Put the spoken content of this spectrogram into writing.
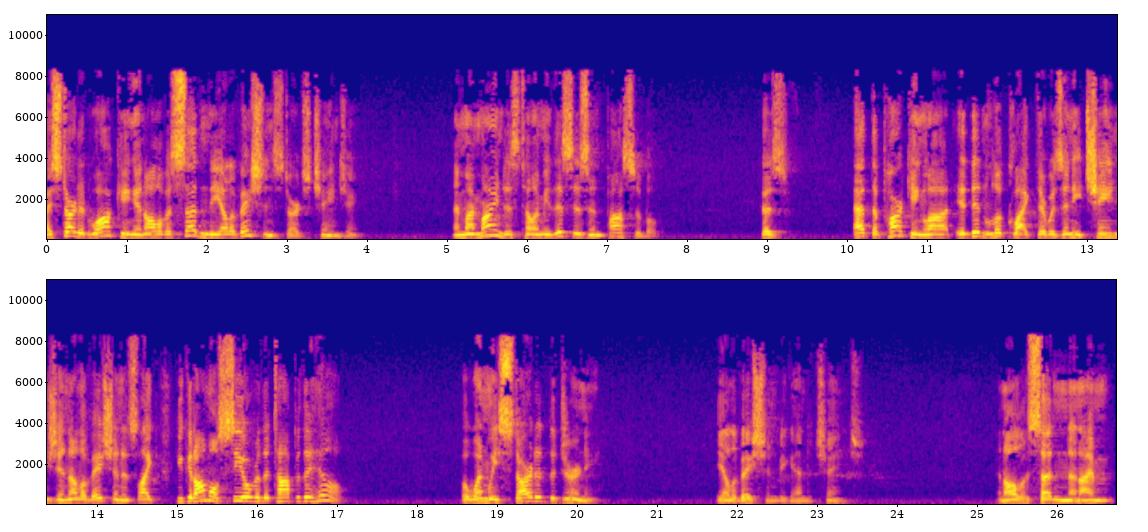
I started walking, and all of a sudden the elevation starts changing. And my mind is telling me this isn't possible. Because at the parking lot, it didn't look like there was any change in elevation. It's like you could almost see over the top of the hill. But when we started the journey, the elevation began to change. And all of a sudden, and I'm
